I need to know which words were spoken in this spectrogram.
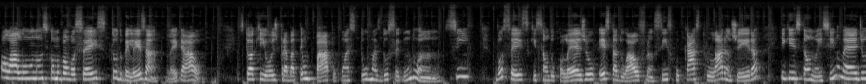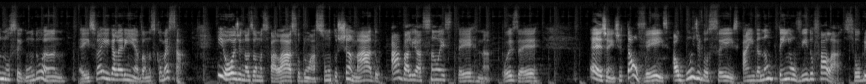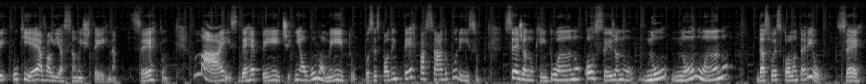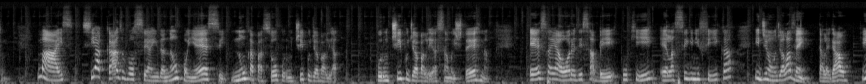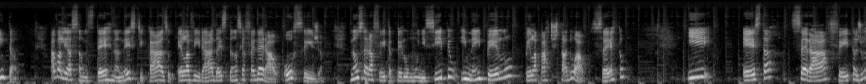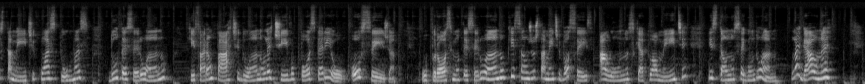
Olá, alunos, como vão vocês? Tudo beleza? Legal! Estou aqui hoje para bater um papo com as turmas do segundo ano. Sim, vocês que são do Colégio Estadual Francisco Castro Laranjeira e que estão no ensino médio no segundo ano. É isso aí, galerinha, vamos começar. E hoje nós vamos falar sobre um assunto chamado avaliação externa. Pois é. É, gente, talvez alguns de vocês ainda não tenham ouvido falar sobre o que é avaliação externa, certo? Mas, de repente, em algum momento, vocês podem ter passado por isso, seja no quinto ano ou seja no, no nono ano da sua escola anterior, certo? Mas, se acaso você ainda não conhece, nunca passou por um tipo de avaliação, por um tipo de avaliação externa, essa é a hora de saber o que ela significa e de onde ela vem, tá legal? Então, avaliação externa, neste caso, ela virá da instância federal, ou seja, não será feita pelo município e nem pelo pela parte estadual, certo? E esta será feita justamente com as turmas do terceiro ano que farão parte do ano letivo posterior, ou seja, o próximo terceiro ano, que são justamente vocês, alunos que atualmente estão no segundo ano. Legal, né?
